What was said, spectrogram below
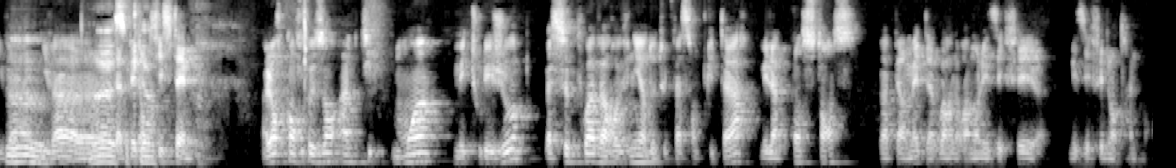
il va, mmh. il va euh, taper dans le système. Alors qu'en faisant un petit moins, mais tous les jours, bah, ce poids va revenir de toute façon plus tard, mais la constance va permettre d'avoir vraiment les effets, euh, les effets de l'entraînement.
